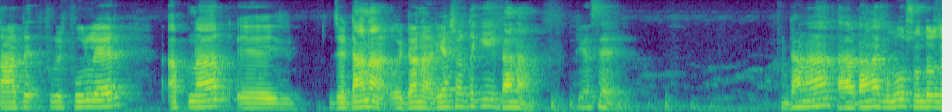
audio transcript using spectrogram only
তাদের ফুলের আপনার এই যে ডানা, ওই ডানা, রিয়া সাহাত কি? ডানা, ঠিক আছে? ডানা, তার ডানাগুলো সৌন্দর্য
